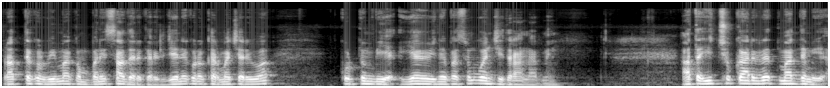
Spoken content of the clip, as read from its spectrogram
प्राप्त करून विमा कंपनी सादर करेल. जेणेकरून कर्मचारी व कुटुंबीय या योजनेपासून वंचित राहणार नाही. आता इच्छुक कार्यरत माध्यमिक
